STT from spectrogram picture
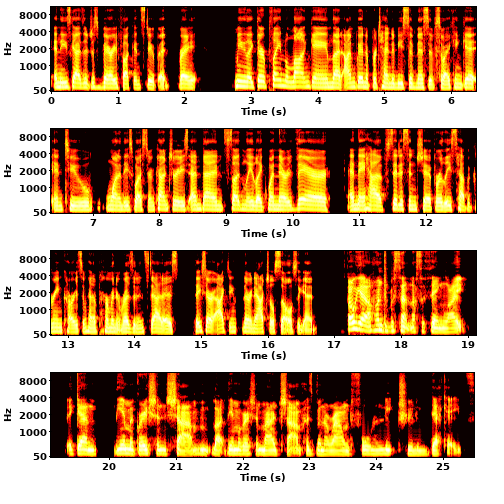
And these guys are just very fucking stupid, right? Meaning like they're playing the long game that I'm going to pretend to be submissive so I can get into one of these Western countries. And then suddenly, like when they're there and they have citizenship or at least have a green card, some kind of permanent resident status, they start acting their natural selves again. Oh yeah, 100% that's the thing. Like again, the immigration sham, like the immigration marriage sham, has been around for literally decades.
